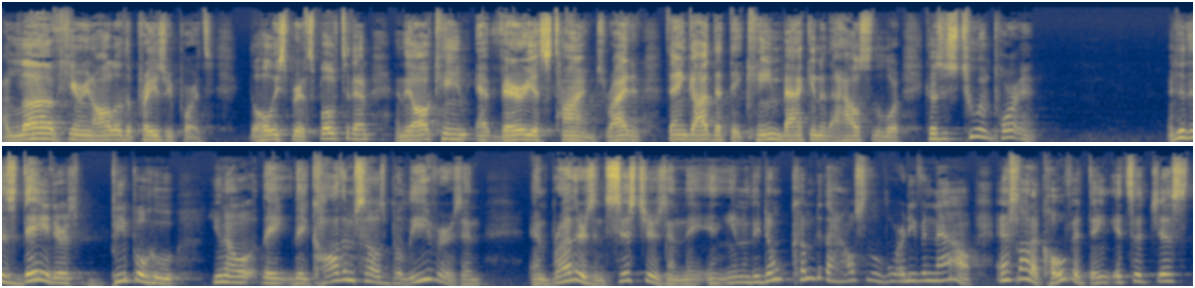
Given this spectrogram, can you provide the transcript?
I loved hearing all of the praise reports the Holy Spirit spoke to them and they all came at various times, right? And thank God that they came back into the house of the Lord because it's too important. And to this day, there's people who, you know, they, they call themselves believers and, and brothers and sisters and they, and, you know, they don't come to the house of the Lord even now. And it's not a COVID thing. It's a just,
